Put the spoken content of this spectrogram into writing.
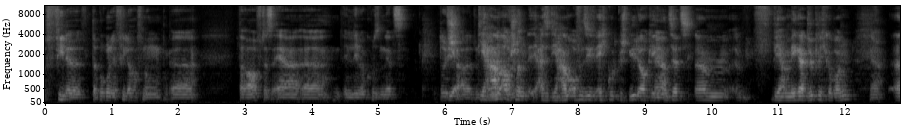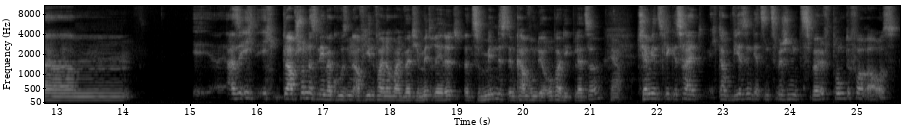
viele, da beruhen ja viele Hoffnungen äh, darauf, dass er äh, in Leverkusen jetzt durchstartet. die haben auch schon, also die haben offensiv echt gut gespielt, auch gegen Ja. uns jetzt. Ähm, wir haben mega glücklich gewonnen. Ja. Ähm, also ich, ich glaube schon, dass Leverkusen auf jeden Fall nochmal ein Wörtchen mitredet, äh, zumindest im Kampf um die Europa League Plätze. Ja. Champions League ist halt, ich glaube, wir sind jetzt inzwischen zwölf Punkte voraus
